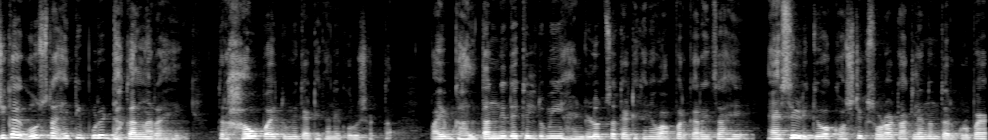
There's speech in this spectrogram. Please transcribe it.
जी काय गोष्ट आहे ती पुढे ढकलणार आहे. तर हा उपाय तुम्ही त्या ठिकाणी करू शकता. पाईप घालताना देखील तुम्ही हँडलोजचा त्या ठिकाणी वापर करायचा आहे. ॲसिड किंवा कॉस्टिक सोडा टाकल्यानंतर कृपया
